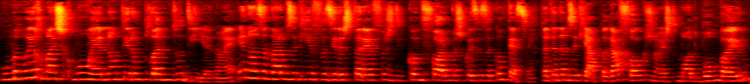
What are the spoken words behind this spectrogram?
o erro mais comum é não ter um plano do dia, não é? É nós andarmos aqui a fazer as tarefas de conforme as coisas acontecem. Portanto, andamos aqui a apagar fogos, não é? Este modo bombeiro,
